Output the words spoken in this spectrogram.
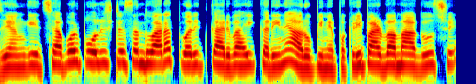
જે અંગે ઈચ્છાપુર પોલીસ સ્ટેશન દ્વારા ત્વરિત કાર્યવાહી કરીને આરોપીને પકડી પાડવામાં આવ્યો છે.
